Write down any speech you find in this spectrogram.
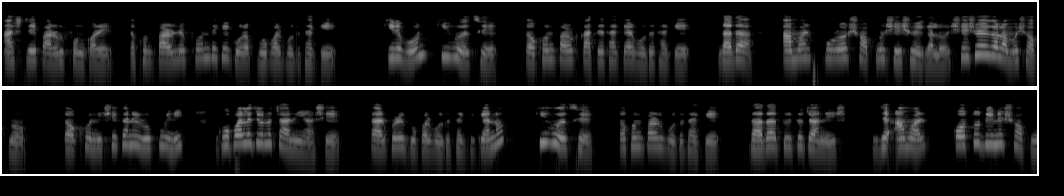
আসলে পারুল ফোন করে। তখন পারুলের ফোন দেখে গোরা- গোপাল বলতে থাকে কিরে বোন, কি হয়েছে? তখন পারুল কাঁদতে থাকে আর বলতে থাকে, দাদা, আমার পুরো স্বপ্ন শেষ হয়ে গেল। শেষ হয়ে গেল আমার স্বপ্ন। তখনই সেখানে রুক্মিণী গোপালের জন্য চা নিয়ে আসে। তারপরে গোপাল বলতে থাকে, কেন? কি হয়েছে? তখন পারুল বলতে থাকে, দাদা, তুই তো জানিস যে আমার কত দিনের স্বপ্ন,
